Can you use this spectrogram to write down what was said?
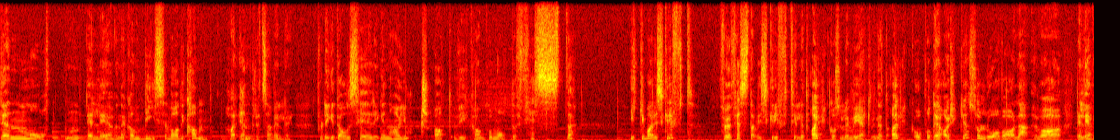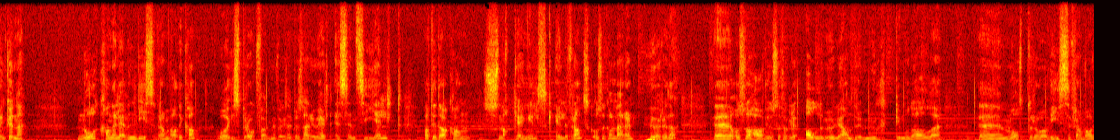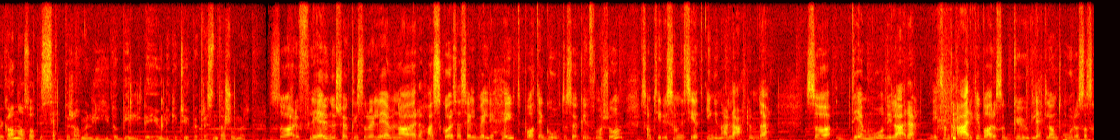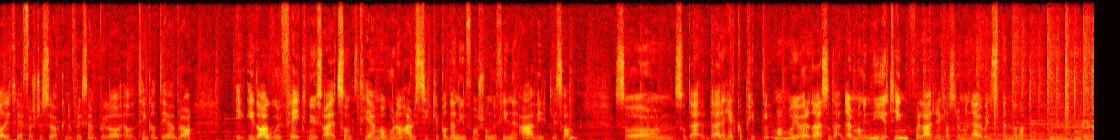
den måten elevene kan vise hva de kan, har endret seg veldig. For digitaliseringen har gjort at vi kan på en måte feste ikke bare skrift. Før festa vi skrift til et ark, og så leverte vi inn et ark, og på det arket så lå hva, hva eleven kunne. Nå kan eleven vise fram hva de kan, og i språkfagene f.eks. så er det jo helt essensielt at de da kan snakke engelsk eller fransk, og så kan læreren høre det. Eh, og så har vi jo selvfølgelig alle mulige andre multimodale eh, måter å vise fram hva vi kan. Altså at vi setter sammen lyd og bilde i ulike typer presentasjoner. Så er det jo flere undersøkelser hvor elevene har, har skåret seg selv veldig høyt på at de er gode til å søke informasjon, samtidig som de sier at ingen har lært dem det. Så det må de lære. Det er ikke bare å google et eller annet ord og så ta de tre første søkene f.eks. Og, og tenke at det er bra. I, dag hvor fake news er et sånt tema, hvordan er du sikker på at den informasjonen du finner, er virkelig sann? Så, så det, er, det, er, et helt kapittel man må gjøre der. Så det, det, er mange nye ting for lærere i klasserommet. Men det er jo veldig spennende, da. Mm.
